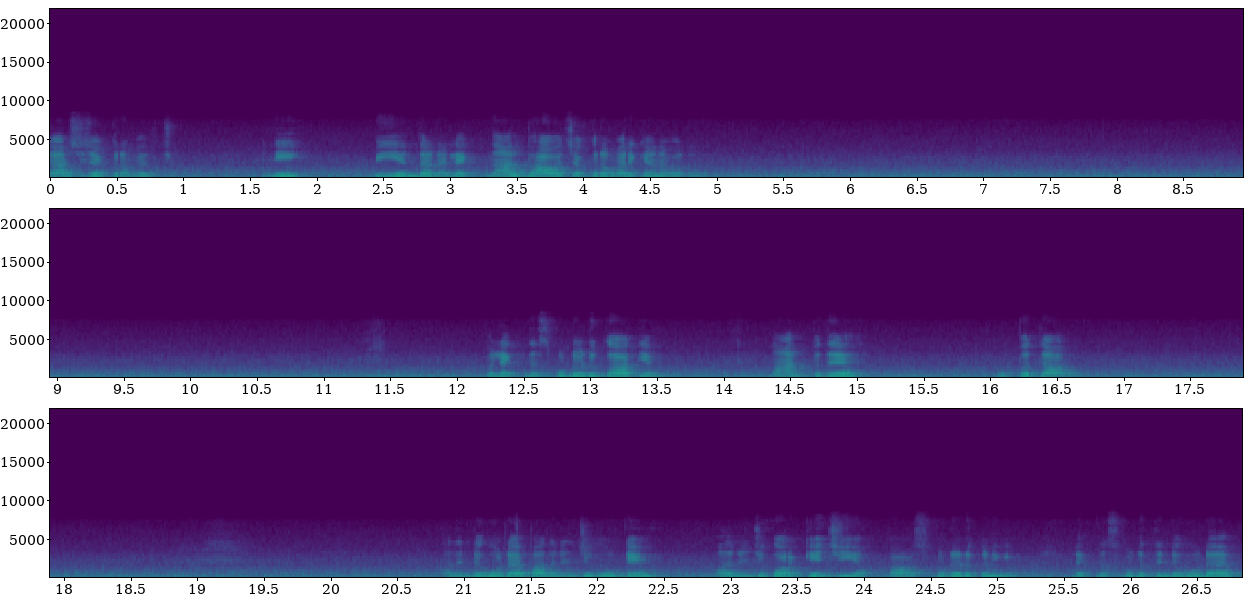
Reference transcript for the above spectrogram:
രാശിചക്രം വരച്ചു. ഇനി ബി എന്താണ് ലഗ്നാൽ ഭാവചക്രം വരയ്ക്കാനാണ് പറഞ്ഞത്. അപ്പോൾ ലഗ്നസ് ഫുഡ് എടുക്കുക ആദ്യം. നാൽപ്പത് മുപ്പത്താറ്. അതിന്റെ കൂടെ പതിനഞ്ച് കൂട്ടുകയും പതിനഞ്ച് കുറയ്ക്കുകയും ചെയ്യാം. ഭാവസ്ഫുടം എടുക്കണമെങ്കിൽ. ലഗ്നസ്ഫുടത്തിന്റെ കൂടെ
